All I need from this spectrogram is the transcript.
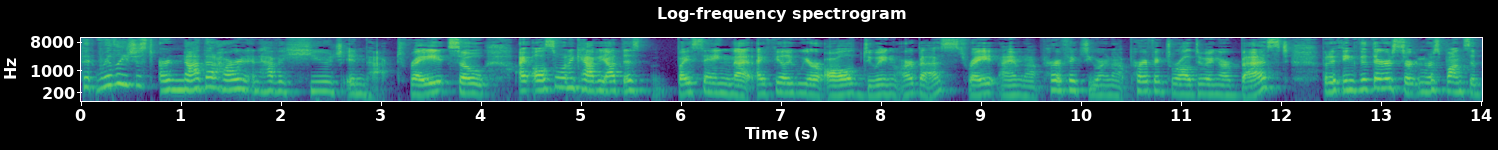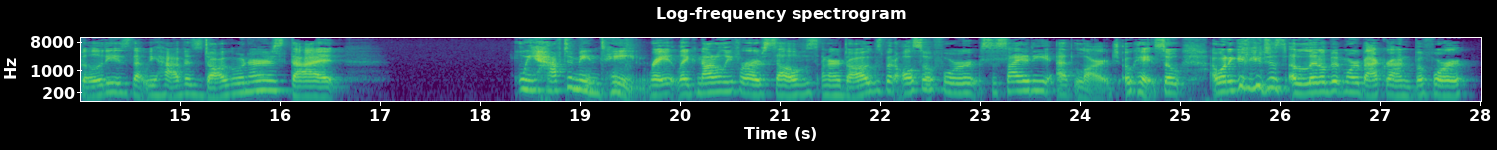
that really just are not that hard and have a huge impact, right? So I also want to caveat this by saying that I feel like we are all doing our best, right? I am not perfect. You are not perfect. We're all doing our best. But I think that there are certain responsibilities that we have as dog owners that we have to maintain, right? Like not only for ourselves and our dogs, but also for society at large. Okay, so I want to give you just a little bit more background before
